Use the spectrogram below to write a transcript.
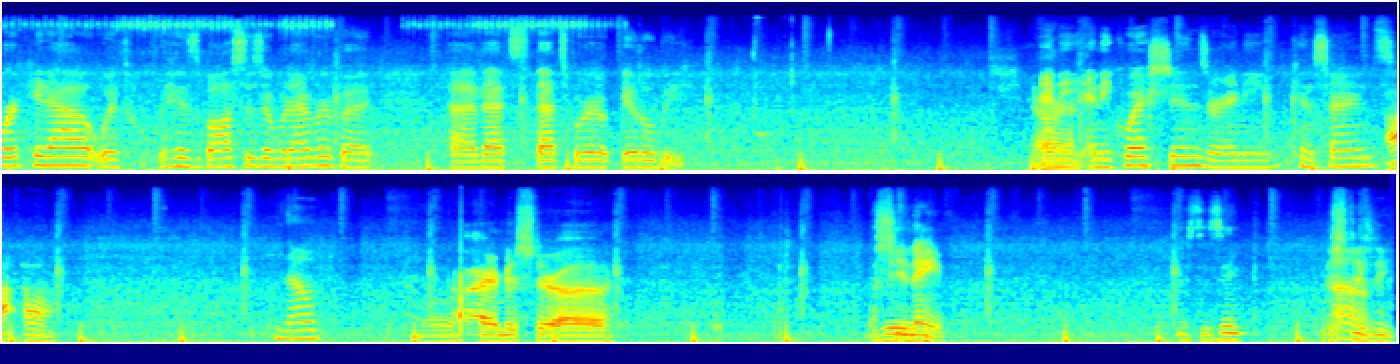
work it out with his bosses or whatever, but uh, that's that's where it'll be. Any Alright. any questions or any concerns? Uh uh no. No. All right, Mr. Uh, what's your name? Mr. Zeke. Mr. Oh. Zeke.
